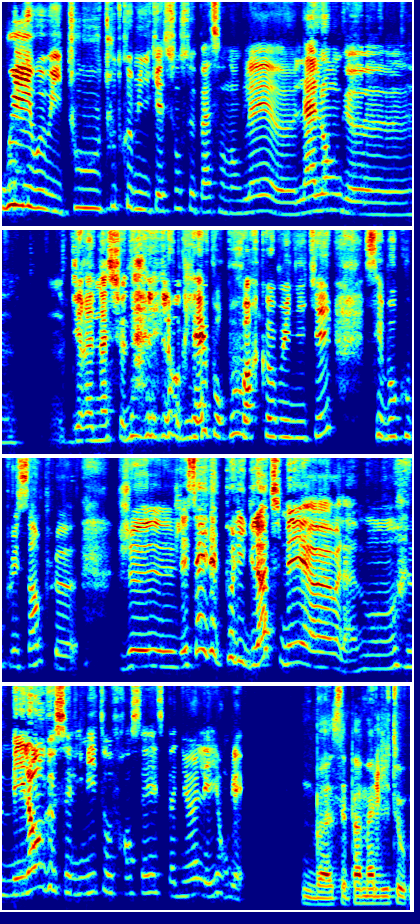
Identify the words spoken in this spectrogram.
Oui, oui, oui. toute communication se passe en anglais. Euh, la langue, euh, je dirais nationale, est l'anglais pour pouvoir communiquer. C'est beaucoup plus simple. J'essaye d'être polyglotte, mais euh, voilà, mes langues se limitent au français, espagnol et anglais. Bah, c'est pas mal du tout.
